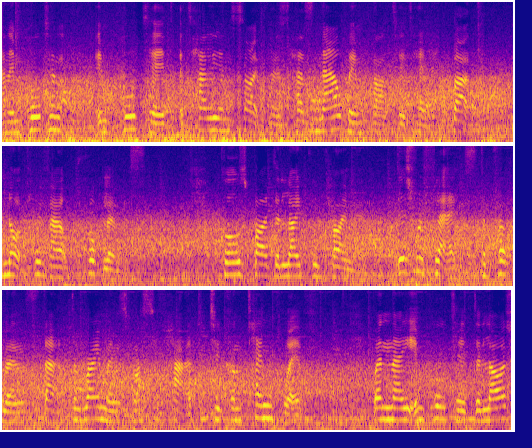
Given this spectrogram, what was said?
An important imported Italian cypress has now been planted here, but not without problems caused by the local climate. This reflects the problems that the Romans must have had to contend with when they imported the large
